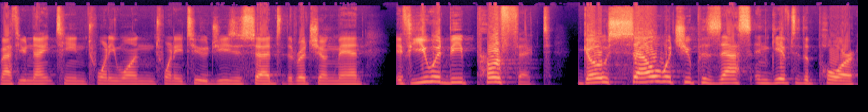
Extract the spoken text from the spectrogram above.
Matthew 19, 21, 22, Jesus said to the rich young man, If you would be perfect, go sell what you possess and give to the poor,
